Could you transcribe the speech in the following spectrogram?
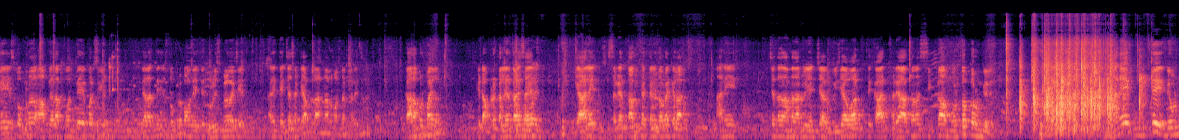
ते स्वप्न आपल्याला कोणत्याही वर्षी त्याला ते स्वप्न पाहू द्यायचे धुळीस मिळवायचे आणि त्याच्यासाठी आपल्याला अन्नाला मतदान करायचं. काल आपण पाहिलं की डॉक्टर कल्याण काळे साहेब हे आले सगळ्या तालुक्यात त्यांनी दौरा केला आणि चंद्रकांत दानवे यांच्या विजयावर ते काल खऱ्या अर्थानं शिक्का मोर्तब करून गेले. अनेक- मुद्दे निवड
